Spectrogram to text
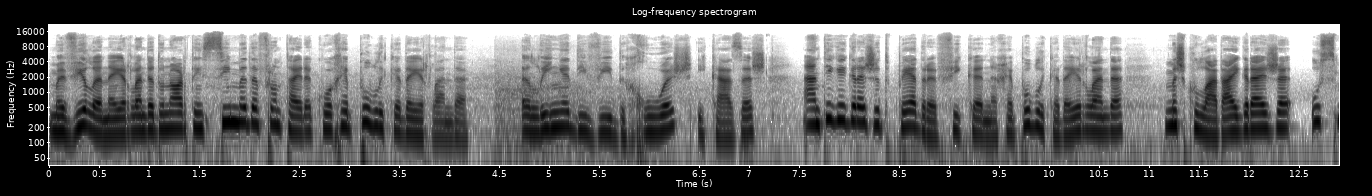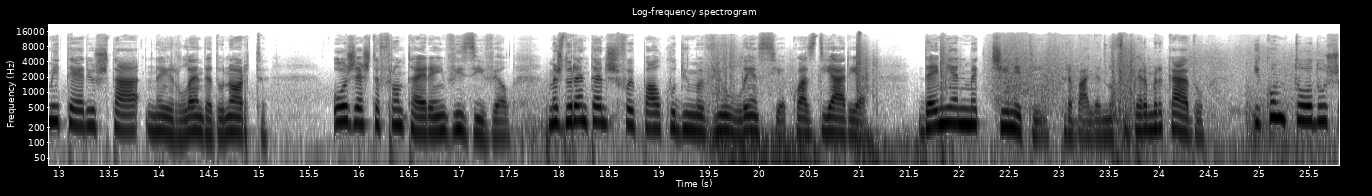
uma vila na Irlanda do Norte em cima da fronteira com a República da Irlanda. A linha divide ruas e casas. A antiga igreja de pedra fica na República da Irlanda, mas colada à igreja, o cemitério está na Irlanda do Norte. Hoje esta fronteira é invisível, mas durante anos foi palco de uma violência quase diária. Damien McGinnity trabalha no supermercado e, como todos,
